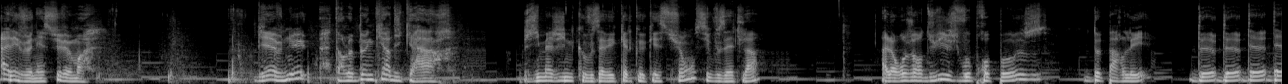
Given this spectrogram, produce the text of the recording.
Allez, venez, suivez-moi. Bienvenue dans le bunker d'Icar. J'imagine que vous avez quelques questions si vous êtes là. Alors aujourd'hui, je vous propose de parler de de de de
